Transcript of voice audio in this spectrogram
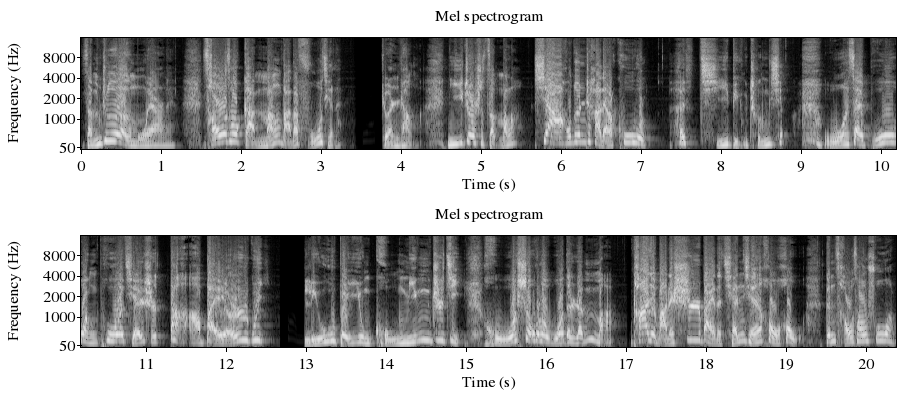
怎么这个模样了呀？曹操赶忙把他扶起来。元让，你这是怎么了？夏侯惇差点哭了。启禀丞相，我在博望坡前是大败而归。刘备用孔明之计火烧了我的人马，他就把这失败的前前后后跟曹操说了。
